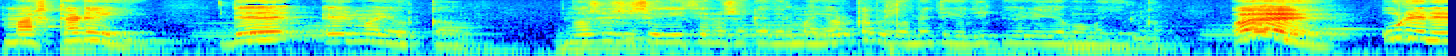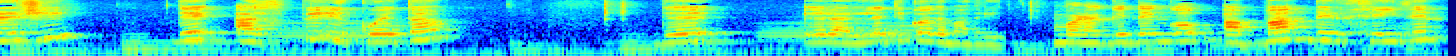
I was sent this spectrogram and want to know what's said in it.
Mascarey de El Mallorca. No sé si se dice no sé qué del Mallorca, pero igualmente yo, yo le llamo Mallorca. ¡Eh! Un Energy de Azpilicueta de el Atlético de Madrid. Bueno, aquí tengo a Van der Heyden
